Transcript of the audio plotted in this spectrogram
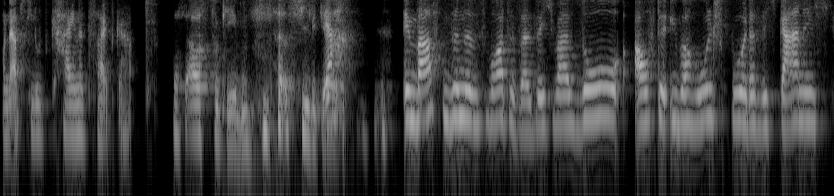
und absolut keine Zeit gehabt. Das auszugeben, das viele Geld. Ja, im wahrsten Sinne des Wortes. Also ich war so auf der Überholspur, dass ich gar nicht,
